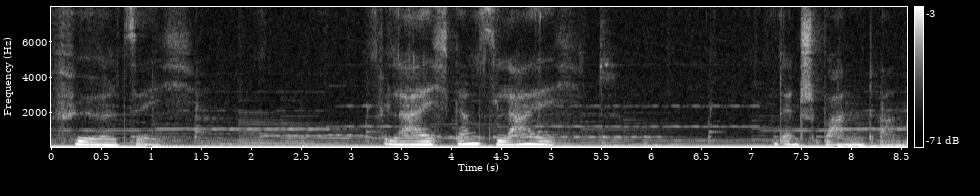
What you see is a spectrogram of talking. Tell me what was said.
fühlt sich vielleicht ganz leicht und entspannt an.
